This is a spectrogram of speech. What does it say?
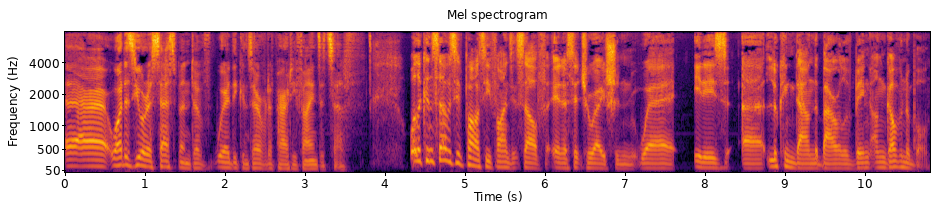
uh, what is your assessment of where the Conservative Party finds itself? Well, the Conservative Party finds itself in a situation where it is uh, looking down the barrel of being ungovernable.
